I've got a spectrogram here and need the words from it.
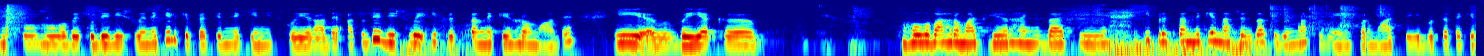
міського голови, куди війшли не тільки працівники міської ради, а туди війшли і представники громади. І ви, як е, голова громадської організації, і представники наших засобів масової інформації, бо це таке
